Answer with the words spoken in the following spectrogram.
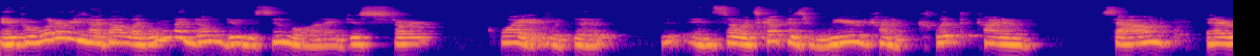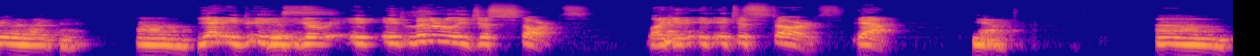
and for whatever reason, I thought, like, what if I don't do the cymbal and I just start quiet with the, and so it's got this weird kind of clipped kind of sound and I really like that. Um, yeah, it it, this, it, it literally just starts. Like it, it, it, just starts. Yeah. Yeah. Um,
